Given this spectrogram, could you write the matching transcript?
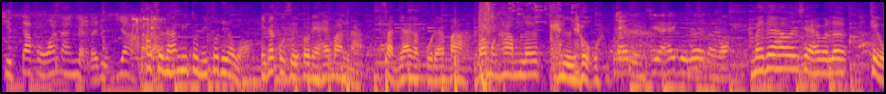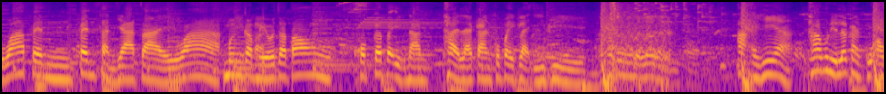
คิดนะเพราะว่านางอยากได้ทุกอย่างถ้าชนะมีตัวนี้ตัวเดียวเหรอนี่ถ้ากูซื้อตัวนี้ให้มันนะสัญญากับกูได้ปะว่ามึงห้ามเลิกกันเร็วไปถึงเชียร์ให้กูเลิกกันวะไม่ได้ให้แชร์ให้เลิกถือว่าเป็นเป็นสัญญาใจว่ามึงกับมิวจะต้องคบกันไปอีกนานถ่ายรายการกูไปอีกหลาย EP ถ้าพรุ่งนี้มันเลิกกันอะไอ้เหี้ยถ้าวันนี้เลิกกันกูเอา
